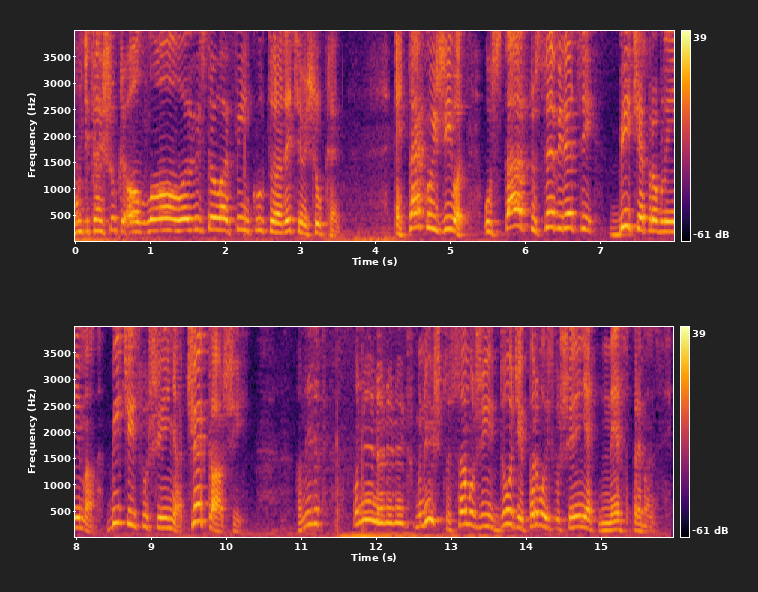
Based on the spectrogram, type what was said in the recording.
On ti kaže šukren. Allah, vi ste ovaj fin, kulturan, reće mi šukren. E tako i život. U startu sebi reci, Biće problema, biće iskušenja, čekaš ih. A ne, a ne, ne, ne, ne, ništa, samo živ, dođe prvo iskušenje, nespreman si.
